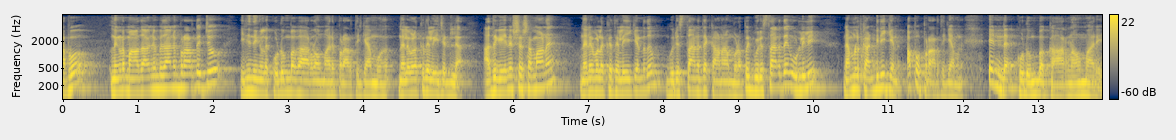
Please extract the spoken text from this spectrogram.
അപ്പോൾ നിങ്ങളുടെ മാതാവിനും പിതാവിനും പ്രാർത്ഥിച്ചു. ഇനി നിങ്ങളുടെ കുടുംബ കാരണവന്മാരെ പ്രാർത്ഥിക്കാൻ പോകും നിലവിളക്ക് തെളിയിച്ചിട്ടില്ല. അത് കഴിഞ്ഞ ശേഷമാണ് നിലവിളക്ക് തെളിയിക്കേണ്ടതും ഗുരുസ്ഥാനത്തെ കാണാൻ പോകണം അപ്പോൾ ഗുരുസ്ഥാനത്തെ ഉള്ളിൽ നമ്മൾ കണ്ടിരിക്കണം അപ്പോൾ പ്രാർത്ഥിക്കാൻ പോകണം എന്റെ കുടുംബ കാരണവന്മാരെ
